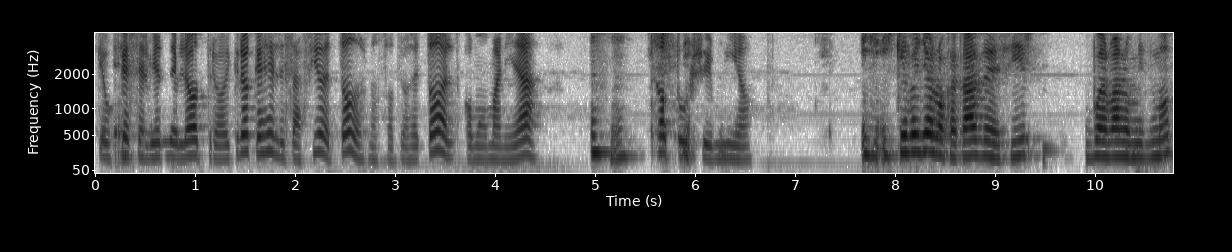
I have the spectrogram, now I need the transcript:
que busques el bien del otro. Y creo que es el desafío de todos nosotros, de todo como humanidad, no tuyo y, mío. Y, y, qué bello lo que acabas de decir, vuelvo a lo mismo,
